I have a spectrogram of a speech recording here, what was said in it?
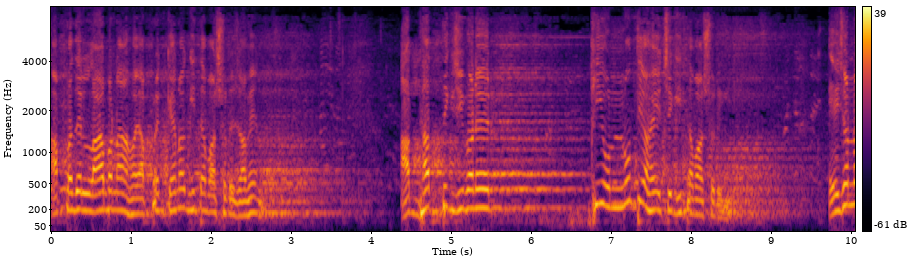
আপনাদের লাভ না হয় আপনি কেন গীতা বাসরে যাবেন? আধ্যাত্মিক জীবনের কি উন্নতি হয়েছে গীতা বাসরে গিয়ে? এই জন্য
